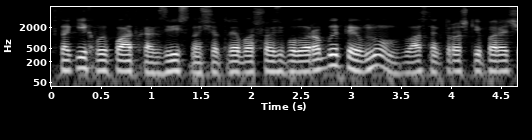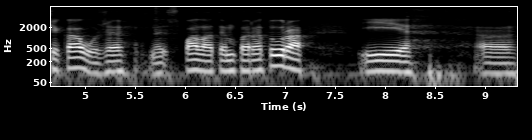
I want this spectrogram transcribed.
В таких випадках, звісно, що треба щось було робити. Ну, власник трошки перечекав, уже спала температура і е,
